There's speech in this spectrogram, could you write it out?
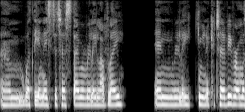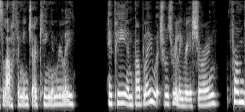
um, with the anaesthetist, they were really lovely and really communicative. Everyone was laughing and joking and really happy and bubbly, which was really reassuring. From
